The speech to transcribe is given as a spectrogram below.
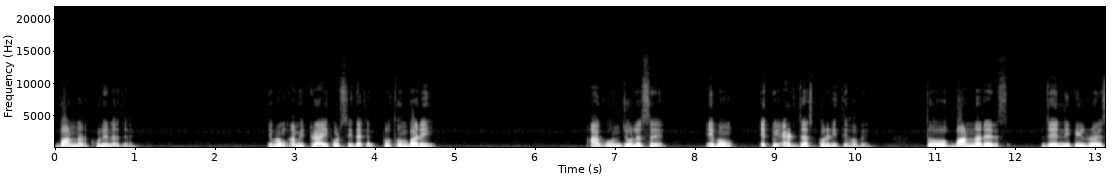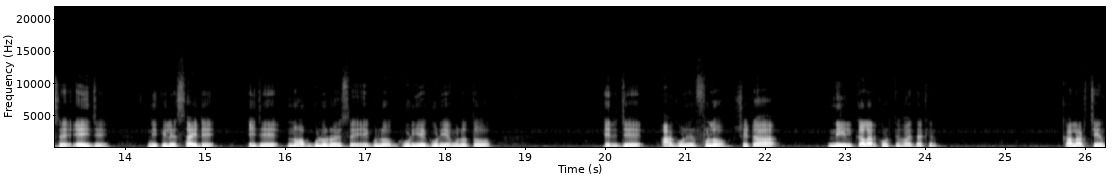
বার্নার খুলে না যায়। এবং আমি ট্রাই করছি, দেখেন প্রথমবারেই আগুন জ্বলেছে এবং একটু অ্যাডজাস্ট করে নিতে হবে। তো বার্নারের যে নিপিল রয়েছে, এই যে নিপিলের সাইডে এই যে নবগুলো রয়েছে, এগুলো ঘুরিয়ে ঘুরিয়ে মূলত এর যে আগুনের ফ্লো সেটা নীল কালার করতে হয়। দেখেন কালার চেঞ্জ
